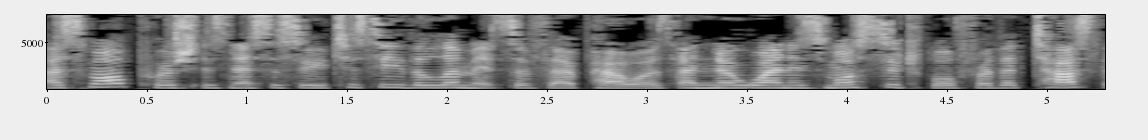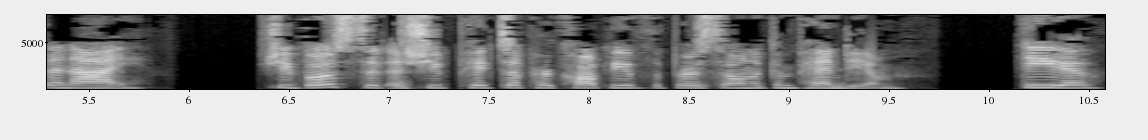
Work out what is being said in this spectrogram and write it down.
A small push is necessary to see the limits of their powers, and no one is more suitable for the task than I. She boasted as she picked up her copy of the Persona Compendium. Do you?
